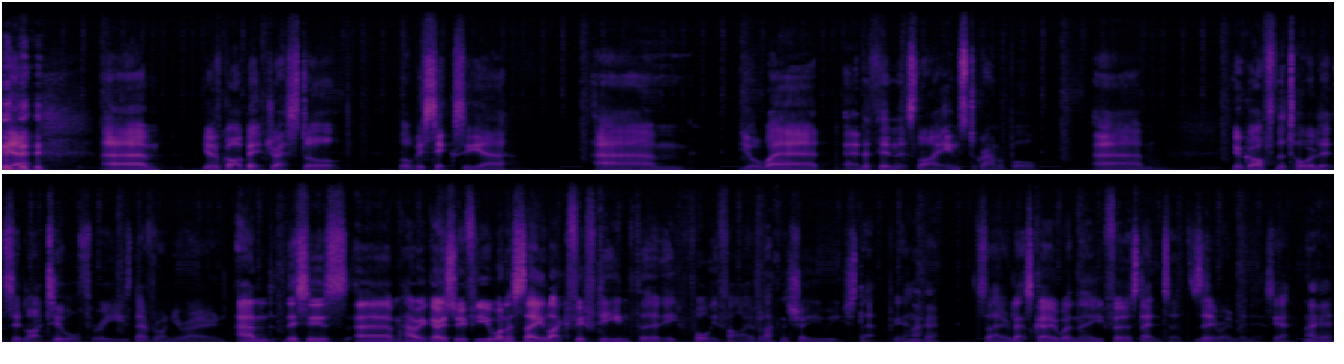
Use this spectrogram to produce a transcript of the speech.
yeah. Um, you'll have got a bit dressed up. There'll be you. Um, you'll wear anything that's like Instagrammable. Um, you'll go off to the toilets in like two or threes, never on your own. And this is um, how it goes. So if you want to say like 15, 30, 45, and I can show you each step. Yeah. Okay. So let's go when they first enter, zero minutes. Yeah. Okay.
